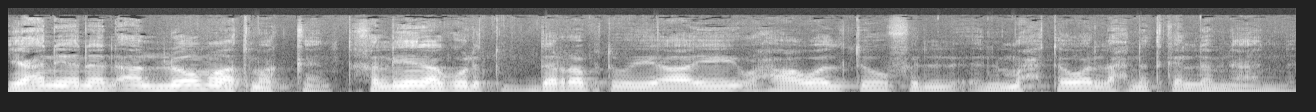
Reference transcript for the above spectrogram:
يعني أنا الآن لو ما تمكنت خليني أقول تدربت وياي وحاولتوا في المحتوى اللي إحنا تكلمنا عنه.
